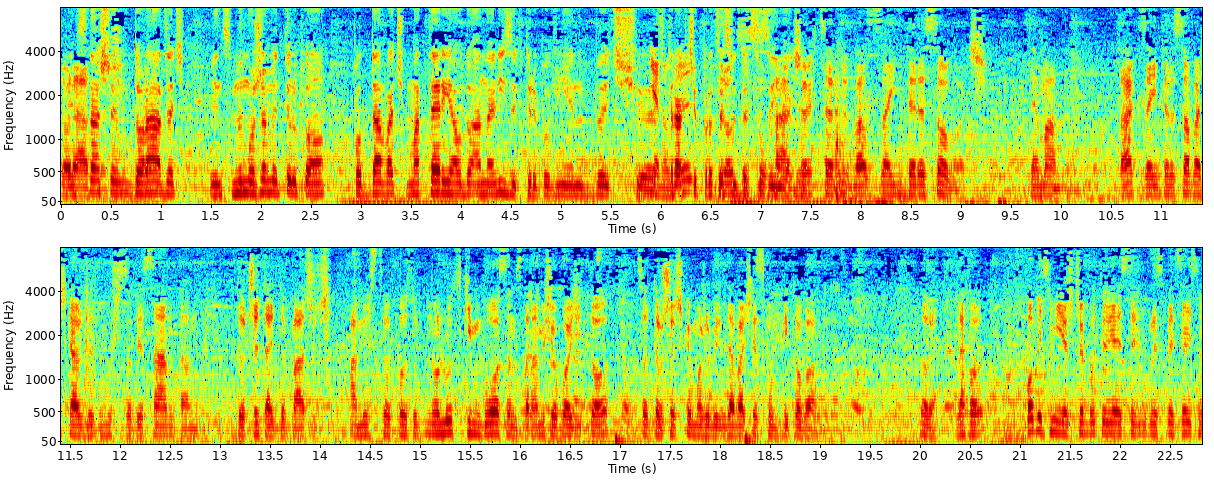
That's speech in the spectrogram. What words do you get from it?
Więc Doradzać. naszym doradzać, więc my możemy tylko poddawać materiał do analizy, który powinien być e, w no, trakcie my, procesu decyzyjnego. Chcemy Was zainteresować tematem. Tak? Zainteresować każdy musi sobie sam tam doczytać, dopatrzeć, a my w sposób no, ludzkim głosem staramy się opowiedzieć to, co troszeczkę może być wydawać się skomplikowane. Dobra, Rafał, powiedz mi jeszcze, bo Ty jesteś w ogóle specjalistą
